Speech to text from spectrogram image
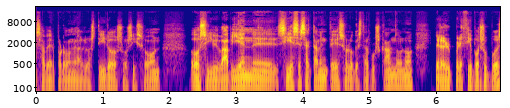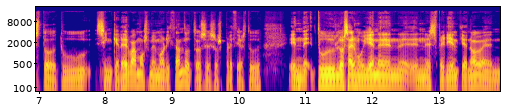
saber por dónde van los tiros o si son, o si va bien, eh, si es exactamente eso lo que estás buscando, ¿no? Pero el precio, por supuesto, tú sin querer vamos memorizando todos esos precios, tú, en, tú lo sabes muy bien en, experiencia, ¿no? En,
